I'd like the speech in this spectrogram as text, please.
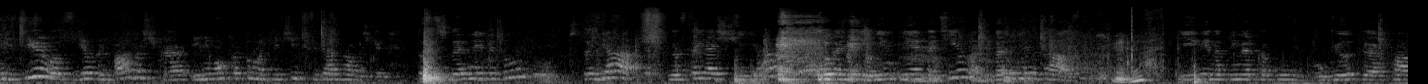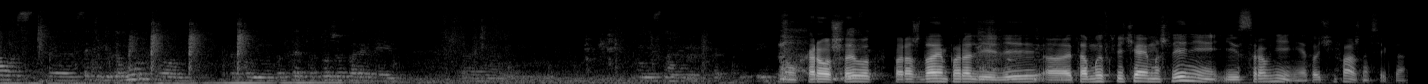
медитировал, сидел как бабочка и не мог потом отличить себя от бабочки. То есть, что я имею в виду, что я, настоящий я, это не, не- не это тело, даже не этот разум. Мгм. Или, например, как у, у Гёте Фауст э, с этим он, вот это тоже параллель. Э, не знаю. Ну, хорошее, вот порождаем параллели. Это мы включаем мышление и сравнение. Это очень важно всегда.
